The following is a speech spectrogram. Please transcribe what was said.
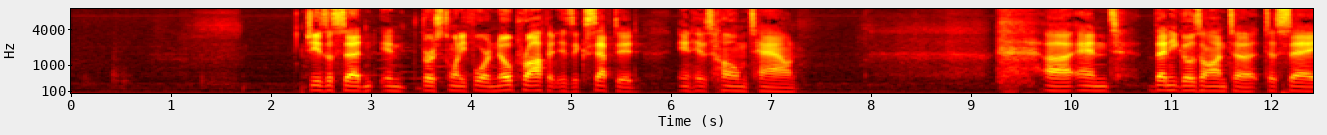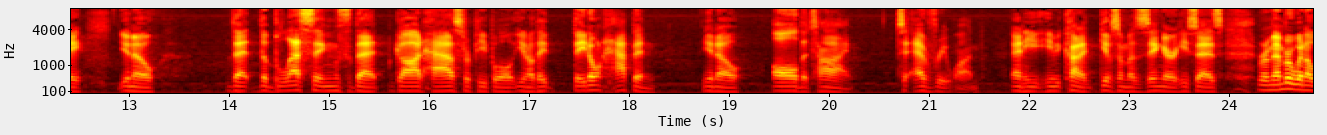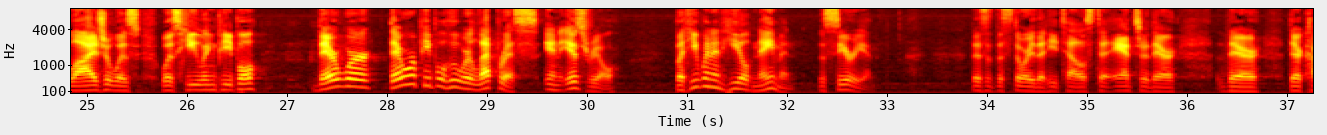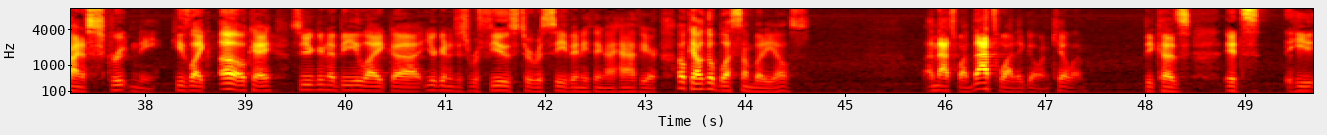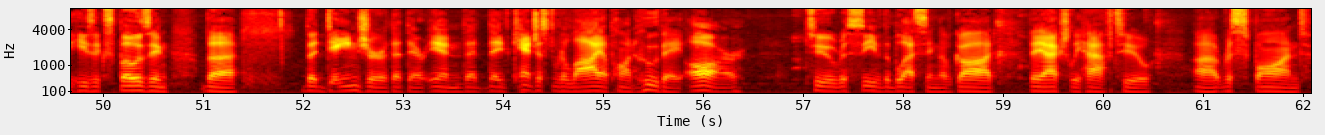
Jesus said in verse 24, No prophet is accepted in his hometown. Uh, and then he goes on to, to say, you know, that the blessings that God has for people, you know, they, they don't happen, you know, all the time to everyone. And he, he kind of gives him a zinger. He says, Remember when Elijah was, was healing people? There were, there were people who were leprous in Israel, but he went and healed Naaman, the Syrian. This is the story that he tells to answer their, their, their kind of scrutiny he's like, oh, okay, so you're going to be like, uh, you're going to just refuse to receive anything I have here. Okay, I'll go bless somebody else. And that's why that's why they go and kill him, because it's he he's exposing the the danger that they're in that they can't just rely upon who they are to receive the blessing of God. They actually have to uh, respond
